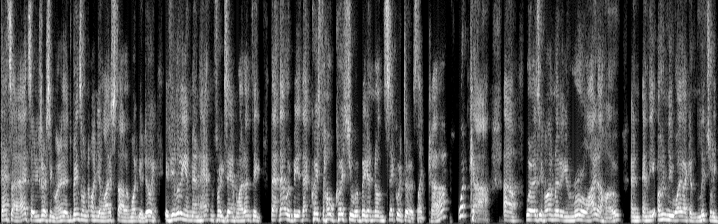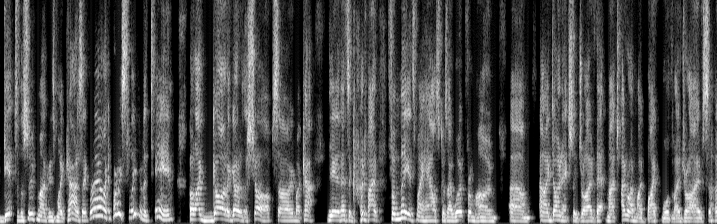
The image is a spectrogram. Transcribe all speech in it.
that's a that's an interesting one. It depends on, on your lifestyle and what you're doing. If you're living in Manhattan, for example, I don't think that that would be that question. The whole question would be a non sequitur. It's like car, what car? Uh, whereas if I'm living in rural Idaho and and the only way I can literally get to the supermarket is my car, it's like well, I could probably sleep in a tent, but I gotta go to the shop, so my car. Yeah, that's a good one. For me, it's my house because I work from home. Um, I don't actually drive that much. I ride my bike more than I drive, so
